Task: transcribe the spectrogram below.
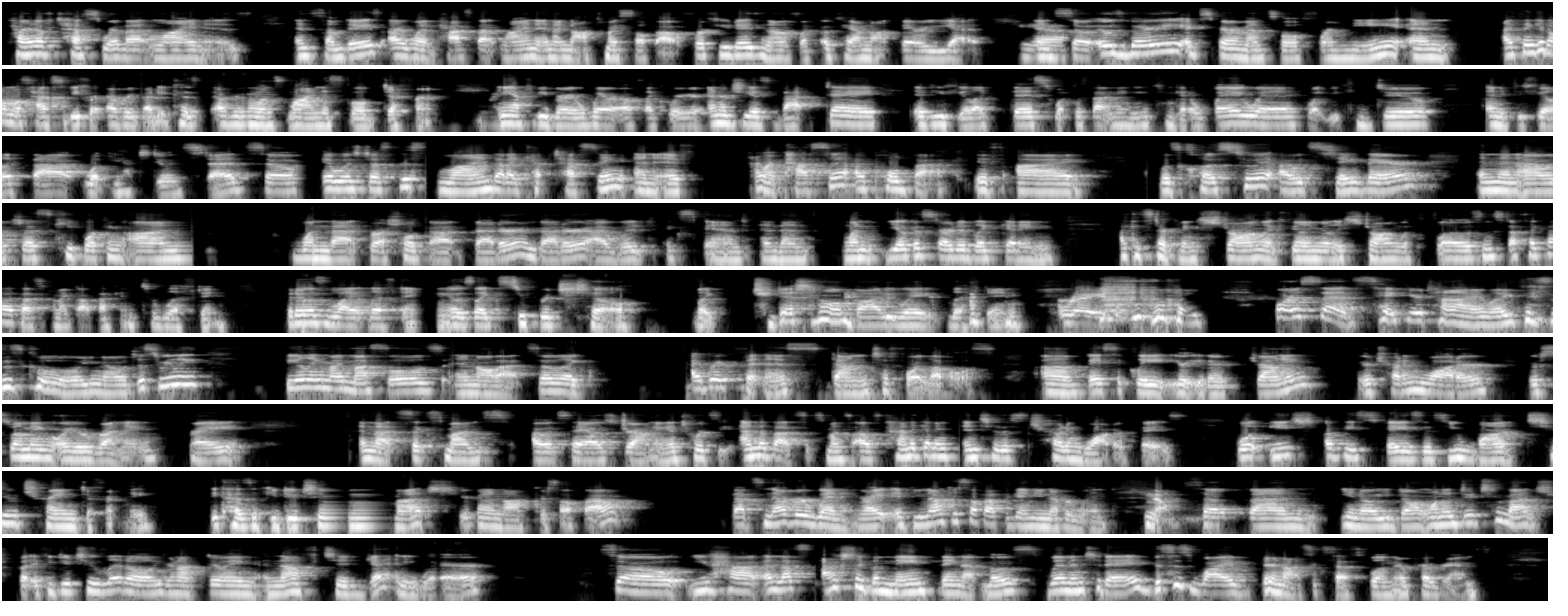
kind of test where that line is. And some days I went past that line and I knocked myself out for a few days, and I was like, okay, I'm not there yet. And so it was very experimental for me. And I think it almost has to be for everybody because everyone's line is a little different. And you have to be very aware of like where your energy is that day. If you feel like this, what does that mean you can get away with, what you can do? And if you feel like that, what do you have to do instead? So it was just this line that I kept testing. And if I went past it, I pulled back. If I was close to it, I would stay there. And then I would just keep working on when that threshold got better and better, I would expand. And then when yoga started like getting, I could start getting strong, like feeling really strong with flows and stuff like that. That's when I got back into lifting. But it was light lifting. It was like super chill, like traditional body weight lifting. right. like, four sets, take your time. Like this is cool, you know, just really feeling my muscles and all that. So like I break fitness down to four levels. Um, basically, you're either drowning, you're treading water, you're swimming, or you're running, right? And that six months, I would say I was drowning. And towards the end of that six months, I was kind of getting into this treading water phase. Well, each of these phases, you want to train differently because if you do too much, you're going to knock yourself out. That's never winning, right? If you knock yourself out the game, you never win. No. So then, you know, you don't want to do too much, but if you do too little, you're not doing enough to get anywhere. So you have, and that's actually the main thing that most women today, this is why they're not successful in their programs,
